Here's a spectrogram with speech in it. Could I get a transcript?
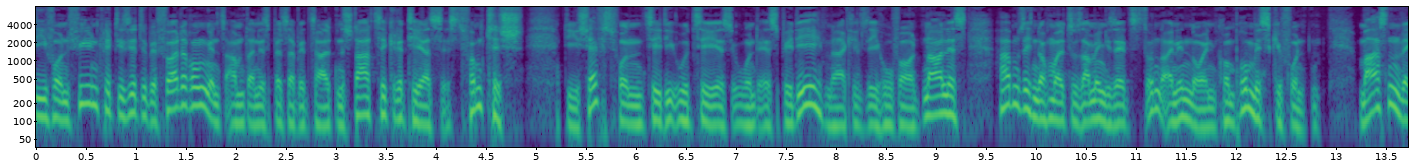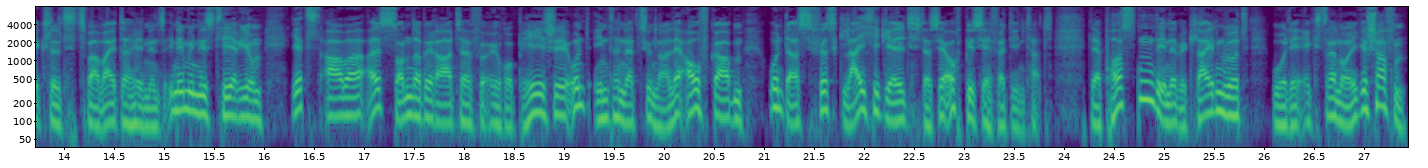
Die von vielen kritisierte Beförderung ins Amt eines besser bezahlten Staatssekretärs ist vom Tisch. Die Chefs von CDU, CSU und SPD, Merkel, Seehofer und Nahles, haben sich nochmal zusammengesetzt und einen neuen Kompromiss gefunden. Maaßen wechselt zwar weiterhin ins Innenministerium, jetzt aber als Sonderberater für europäische und internationale Aufgaben und das fürs gleiche Geld, das er auch bisher verdient hat. Der der Posten, den er bekleiden wird, wurde extra neu geschaffen.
